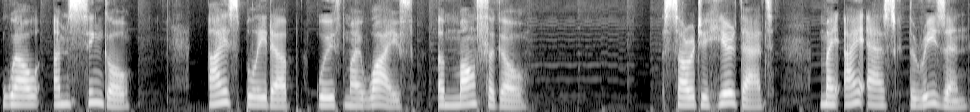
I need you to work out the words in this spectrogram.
Well, I'm single. I split up with my wife a month ago. Sorry to hear that. May I ask the reason?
